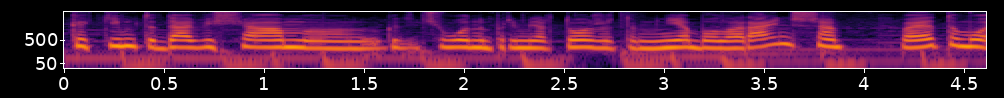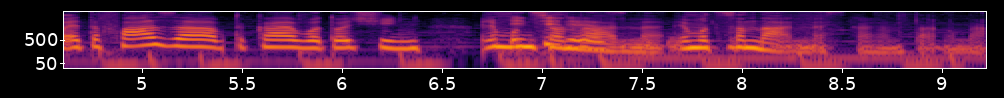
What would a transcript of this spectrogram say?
к каким-то, да, вещам, э, чего, например, тоже там не было раньше. Поэтому эта фаза такая вот очень Эмоционально, эмоционально, скажем так, да.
